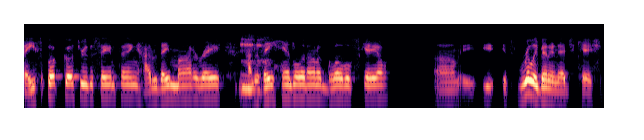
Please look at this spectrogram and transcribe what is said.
Facebook go through the same thing. How do they moderate? Mm. How do mm-hmm. they handle it on a global scale? Um, it, it's really been an education.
